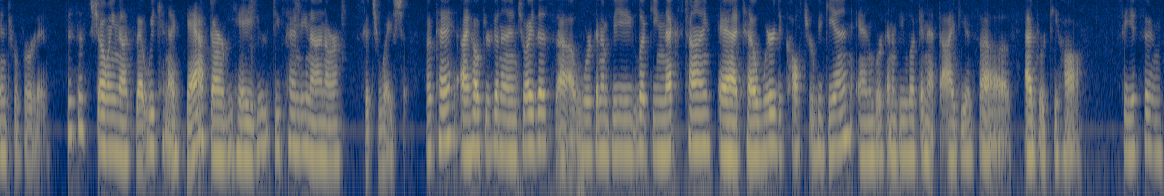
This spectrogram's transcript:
introverted. This is showing us that we can adapt our behavior depending on our situation. Okay, I hope you're going to enjoy this. Uh, we're going to be looking next time at uh, where did culture begin, and we're going to be looking at the ideas of Edward T. Hall. See you soon.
